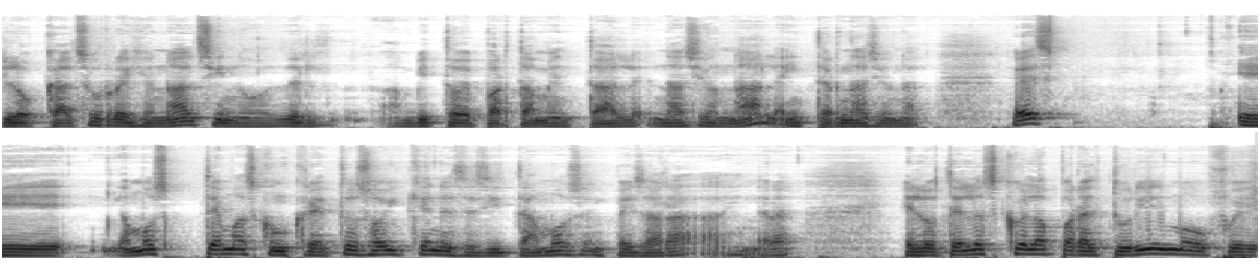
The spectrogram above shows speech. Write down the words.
local, subregional, sino del ámbito departamental, nacional e internacional. Entonces, eh, digamos, temas concretos hoy que necesitamos empezar a generar el Hotel Escuela para el Turismo fue,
